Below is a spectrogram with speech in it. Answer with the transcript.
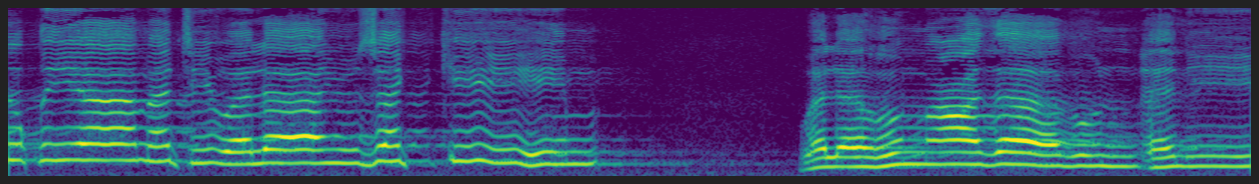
القيامة ولا يزكيهم ولهم عذاب أليم.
